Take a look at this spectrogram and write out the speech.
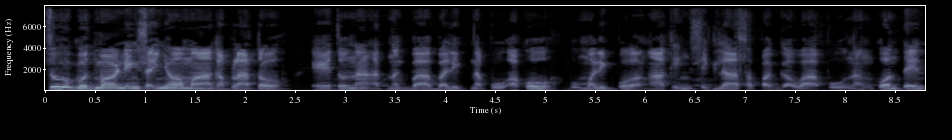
So, good morning sa inyo mga kaplato. Eto na at nagbabalik na po ako. Bumalik po ang aking sigla sa paggawa po ng content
